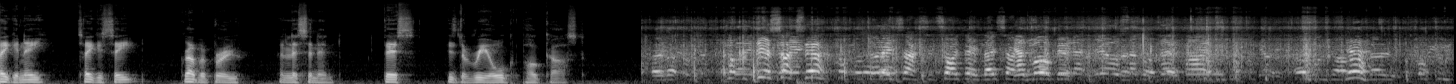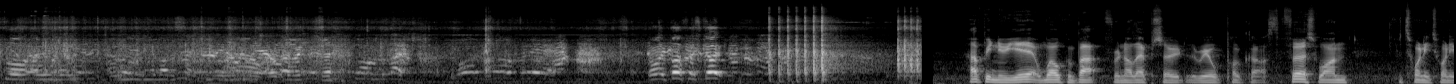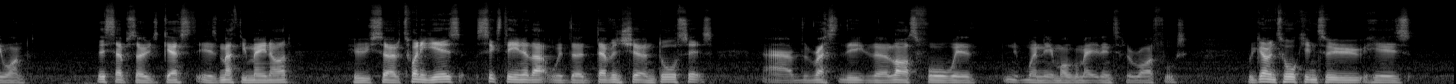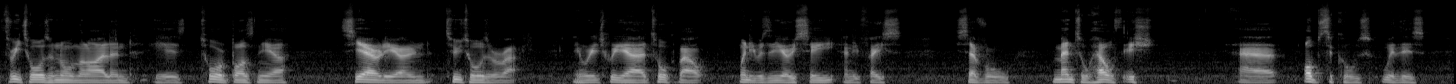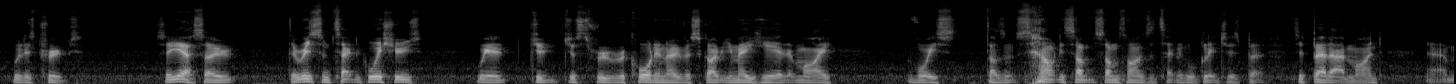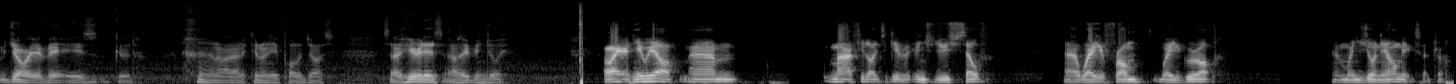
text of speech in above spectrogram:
Take a knee, take a seat, grab a brew, and listen in. This is the Reorg Podcast. Inside there. Yeah. Buff, let's go. Happy New Year and welcome back for another episode of the Reorg Podcast, the first one for 2021. This episode's guest is Matthew Maynard, who served 20 years, 16 of that with the Devonshire and Dorsets, uh, the rest of the, the last four with when they amalgamated into the Rifles. We go and talk into his three tours of Northern Ireland, his tour of Bosnia, Sierra Leone, two tours of Iraq, in which we uh, talk about when he was the OC and he faced several mental health ish, uh, obstacles with his with his troops. So yeah, so there is some technical issues. We're ju- just through recording over Skype. You may hear that my voice doesn't sound. It's some, sometimes the technical glitches, but just bear that in mind. Uh, majority of it is good, and I can only apologise. So here it is. I hope you enjoy. All right, and here we are. Um, Matt, if you'd like to give introduce yourself, uh, where you're from, where you grew up, and when you joined the army, etc.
